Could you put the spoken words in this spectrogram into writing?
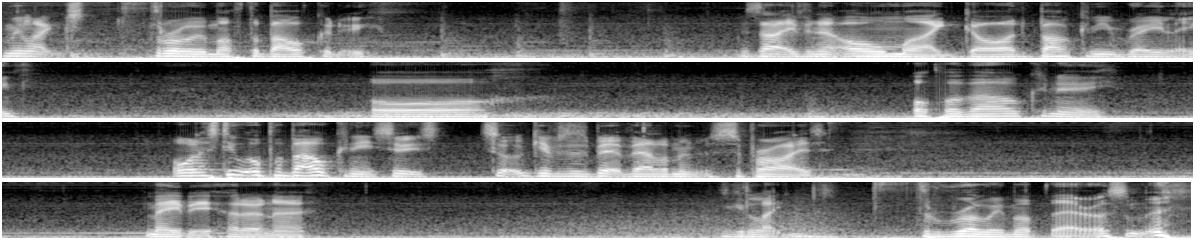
we, like, throw him off the balcony? Is that even a... Oh my god, balcony railing. Or... Upper balcony. Oh, let's do upper balcony, so it sort of gives us a bit of element of surprise. Maybe, I don't know. You can like throw him up there or something.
